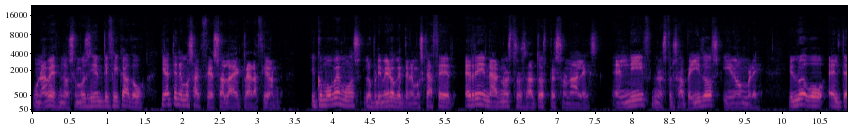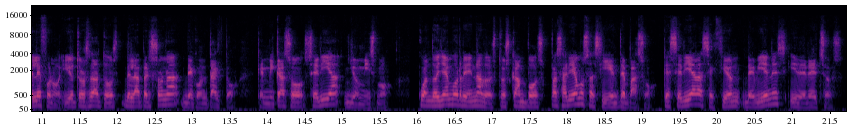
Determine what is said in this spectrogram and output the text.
Una vez nos hemos identificado, ya tenemos acceso a la declaración. Y como vemos, lo primero que tenemos que hacer es rellenar nuestros datos personales, el NIF, nuestros apellidos y nombre, y luego el teléfono y otros datos de la persona de contacto, que en mi caso sería yo mismo. Cuando ya hemos rellenado estos campos, pasaríamos al siguiente paso, que sería la sección de bienes y derechos.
